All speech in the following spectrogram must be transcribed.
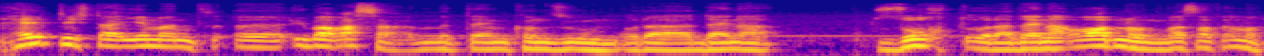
Hält dich da jemand äh, über Wasser mit deinem Konsum oder deiner Sucht oder deiner Ordnung, was auch immer?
